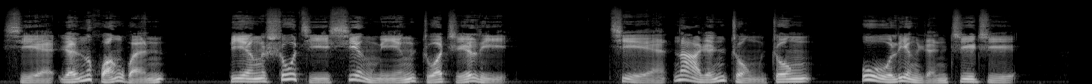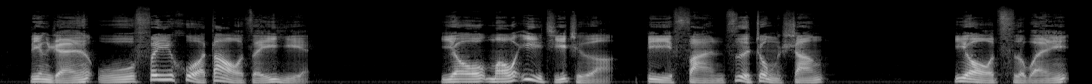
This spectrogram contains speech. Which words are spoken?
写人黄文，并书己姓名着纸里。且那人种中，勿令人知之，令人无非祸盗贼也。有谋一己者，必反自重伤。又此文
